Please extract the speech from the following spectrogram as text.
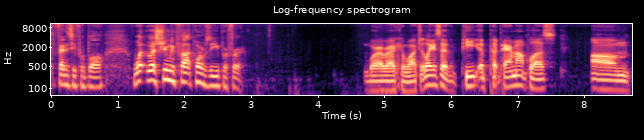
fantasy football. What what streaming platforms do you prefer? Wherever I can watch it. Like I said, P- uh, Paramount Plus. Um,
